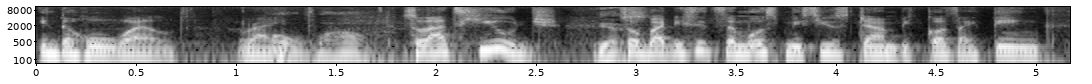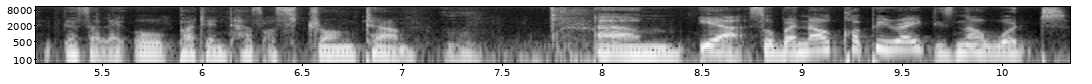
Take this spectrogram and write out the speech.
in the whole world, right? Oh, wow. So that's huge. Yes. So, but see, it's the most misused term because I think guys are like, oh, patent has a strong term. Um, yeah. So, by now copyright is now what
